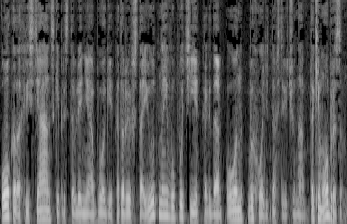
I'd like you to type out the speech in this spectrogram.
около христианские представления о Боге, которые встают на его пути, когда он выходит навстречу нам. Таким образом,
